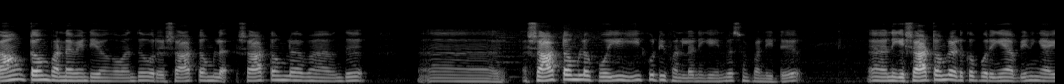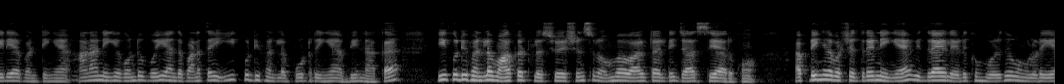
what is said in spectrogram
லாங் டேர்ம் பண்ண வேண்டியவங்க வந்து ஒரு ஷார்ட் டேர்மில் ஷார்ட் டேர்மில் வந்து ஷார்ட் டேர்மில் போய் ஈக்விட்டி ஃபண்டில் நீங்கள் இன்வெஸ்ட்மெண்ட் பண்ணிவிட்டு நீங்கள் ஷார்ட் டேர்மில் எடுக்க போகிறீங்க அப்படின்னு நீங்கள் ஐடியா பண்ணிட்டீங்க. ஆனால் நீங்கள் கொண்டு போய் அந்த பணத்தை ஈக்விட்டி ஃபண்டில் போட்டுறீங்க அப்படின்னாக்கா ஈக்விட்டி ஃபண்டில் மார்க்கெட் ஃப்ளக்சுவேஷன்ஸ் ரொம்ப வால்டாலிட்டி ஜாஸ்தியாக இருக்கும். அப்படிங்கிற பட்சத்தில் நீங்கள் வித்ராயில் எடுக்கும்பொழுது உங்களுடைய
